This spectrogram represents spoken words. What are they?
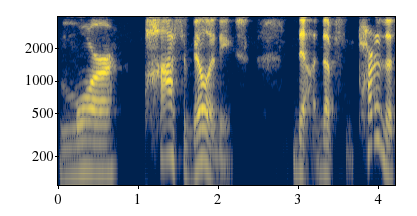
more possibilities. The, the part of the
